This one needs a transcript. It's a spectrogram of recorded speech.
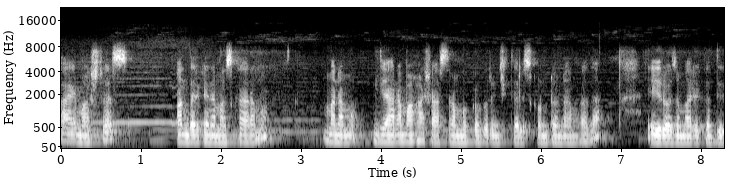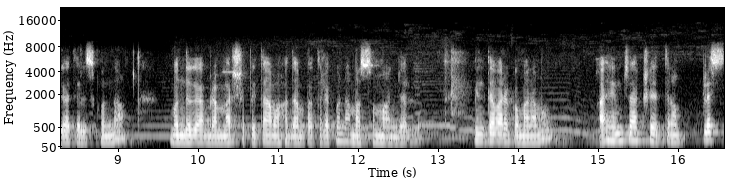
హాయ్ మాస్టర్స్ అందరికీ నమస్కారము. మనము ధ్యాన మహాశాస్త్రం బుక్ గురించి తెలుసుకుంటున్నాం కదా. ఈరోజు మరి కొద్దిగా తెలుసుకుందాం. ముందుగా బ్రహ్మర్షి పితామహ దంపతులకు నమస్సుమాంజలు. ఇంతవరకు మనము అహింసా క్షేత్రం ప్లస్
